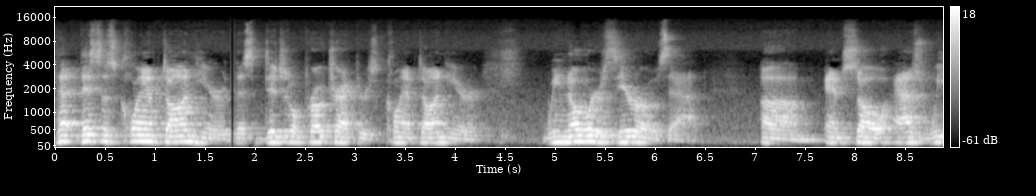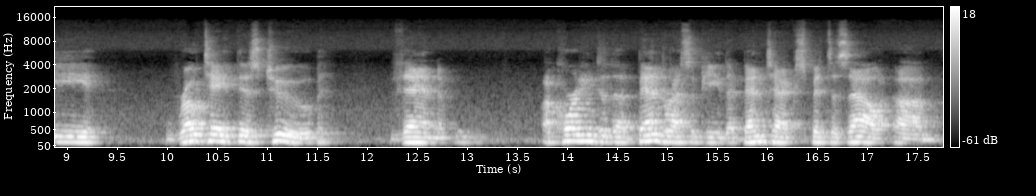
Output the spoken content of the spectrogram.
that this is clamped on here, this digital protractor is clamped on here, we know where zero's at. Um, and so as we rotate this tube, then according to the bend recipe that Bendtech spits us out, um,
